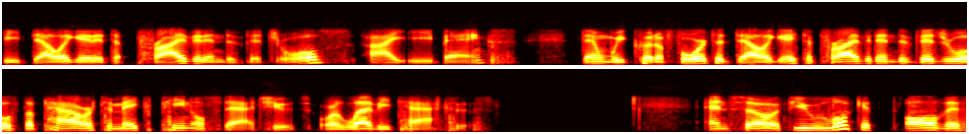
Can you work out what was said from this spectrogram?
be delegated to private individuals, i.e., banks, than we could afford to delegate to private individuals the power to make penal statutes or levy taxes. And so, if you look at all this,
